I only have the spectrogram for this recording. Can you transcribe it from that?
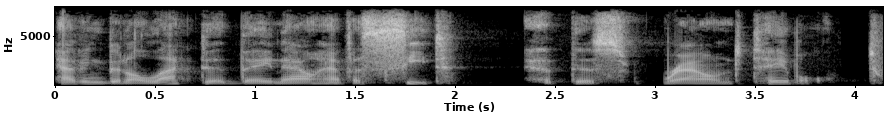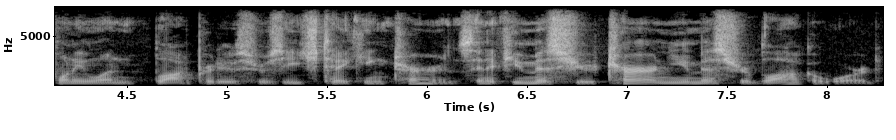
Having been elected, they now have a seat at this round table, 21 block producers each taking turns. And if you miss your turn, you miss your block award.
